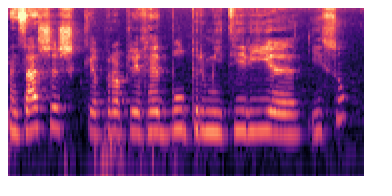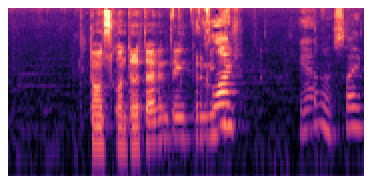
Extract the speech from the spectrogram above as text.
Mas achas que a própria Red Bull permitiria isso? Então, se contratarem, têm que permitir. Claro. Eu não sei.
